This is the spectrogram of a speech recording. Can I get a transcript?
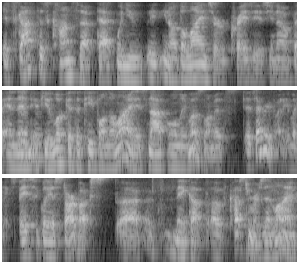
It's got this concept that when you you know the lines are crazy as you know but and then mm-hmm. if you look at the people in the line it's not only muslim it's it's everybody. Like it's basically a starbucks uh, makeup of customers in line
